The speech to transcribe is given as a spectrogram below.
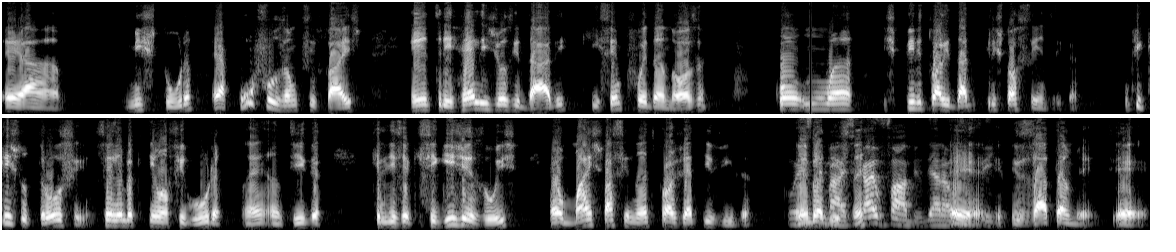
é a mistura, é a confusão que se faz entre religiosidade, que sempre foi danosa, com uma espiritualidade cristocêntrica. O que Cristo trouxe, você lembra que tem uma figura né, antiga que ele dizia que seguir Jesus é o mais fascinante projeto de vida. Com Lembra disso, né? Caio Fábio, de Araújo é, Filho. Exatamente. É.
